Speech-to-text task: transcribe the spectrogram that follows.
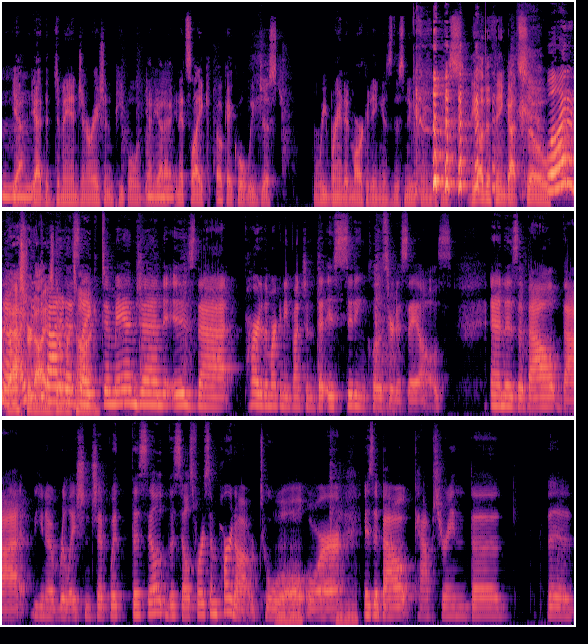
Mm-hmm. Yeah, yeah, the demand generation, people, yada mm-hmm. yada, and it's like, okay, cool. We've just rebranded marketing as this new thing because the other thing got so well. I don't know. bastardized I think about over it as time. like demand gen is that part of the marketing function that is sitting closer to sales and is about that you know relationship with the sale the salesforce and pardot tool or Mhm. is about capturing the the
